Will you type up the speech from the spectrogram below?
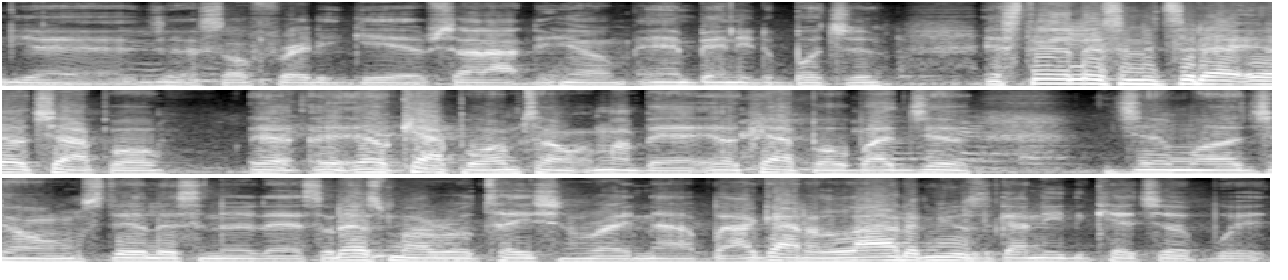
Yeah, just so Freddie Gibbs, shout out to him and Benny the Butcher, and still listening to that El Chapo, El, El Capo. I'm talking, my bad, El Capo by Jim Jim uh, Jones. Still listening to that, so that's my rotation right now. But I got a lot of music I need to catch up with,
